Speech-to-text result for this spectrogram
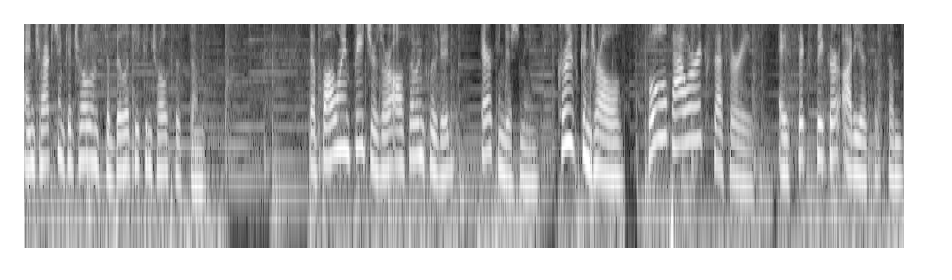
and traction control and stability control systems. The following features are also included air conditioning, cruise control, full power accessories, a six speaker audio system,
